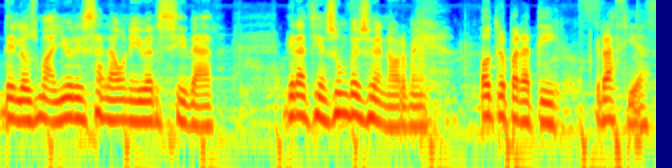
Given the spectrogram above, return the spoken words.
de los mayores a la universidad. Gracias, un beso enorme. Otro para ti, gracias.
